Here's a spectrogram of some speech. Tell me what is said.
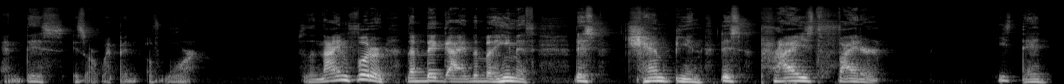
And this is our weapon of war. So the nine footer, the big guy, the behemoth, this champion, this prized fighter, he's dead.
